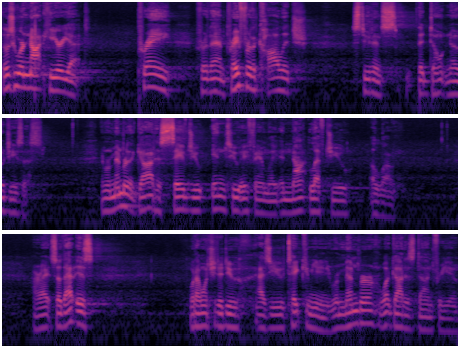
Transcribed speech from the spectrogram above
those who are not here yet. Pray for them. Pray for the college students that don't know Jesus. And remember that God has saved you into a family and not left you alone. All right, so that is what I want you to do as you take communion. Remember what God has done for you,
